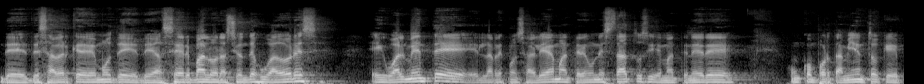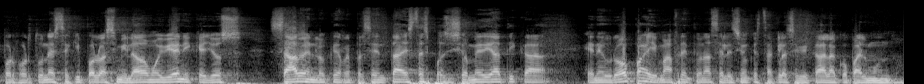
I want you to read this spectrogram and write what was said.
de, de saber que debemos de, de hacer valoración de jugadores E igualmente la responsabilidad de mantener un estatus y de mantener eh, un comportamiento que por fortuna este equipo lo ha asimilado muy bien y que ellos saben lo que representa esta exposición mediática en Europa y más frente a una selección que está clasificada a la Copa del Mundo.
